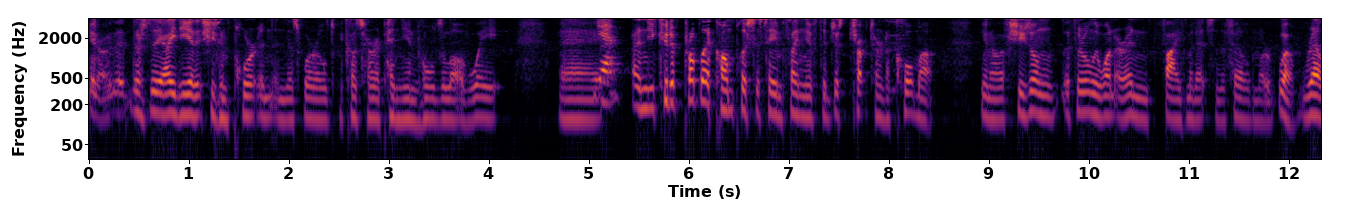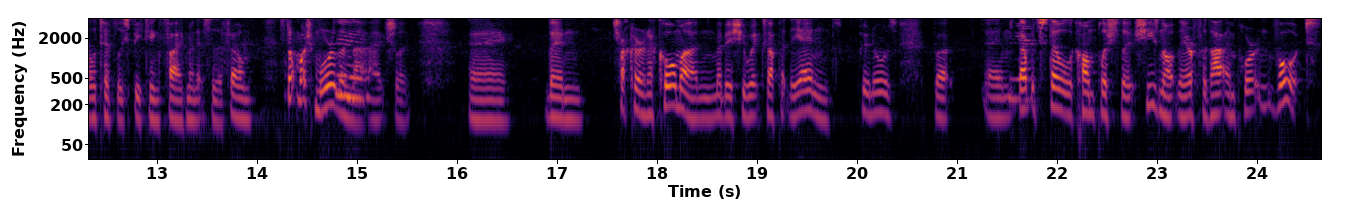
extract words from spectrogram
you know, there's the idea that she's important in this world because her opinion holds a lot of weight. Uh, Yeah. And you could have probably accomplished the same thing if they just chucked her in a coma. You know, if she's on, if they only want her in five minutes of the film, or well, relatively speaking, five minutes of the film, it's not much more than that actually. Uh, then chuck her in a coma and maybe she wakes up at the end. Who knows? But um, Yeah. that would still accomplish that she's not there for that important vote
